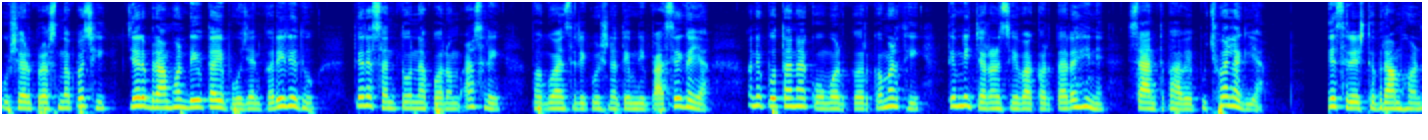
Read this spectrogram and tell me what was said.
કુશળ પ્રશ્ન પછી જ્યારે બ્રાહ્મણ દેવતાએ ભોજન કરી લીધું ત્યારે સંતોના પરમ આશરે ભગવાન શ્રી કૃષ્ણ તેમની પાસે ગયા અને પોતાના કોમળ કર કમળથી તેમની ચરણ સેવા કરતા રહીને શાંત ભાવે પૂછવા લાગ્યા. હે શ્રેષ્ઠ બ્રાહ્મણ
